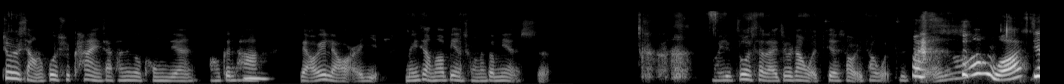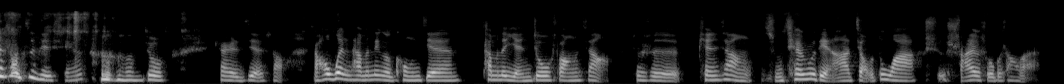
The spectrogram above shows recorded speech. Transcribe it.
就是想过去看一下他那个空间，然后跟他聊一聊而已。没想到变成了个面试。我一坐下来就让我介绍一下我自己，我说啊，我介绍自己行，就开始介绍，然后问他们那个空间，他们的研究方向就是偏向什么切入点啊、角度啊，啥也说不上来，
